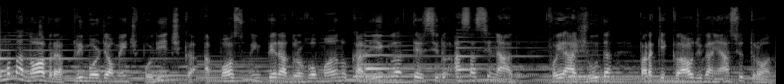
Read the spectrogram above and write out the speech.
Uma manobra primordialmente política após o imperador romano Calígula ter sido assassinado foi a ajuda para que Cláudio ganhasse o trono.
